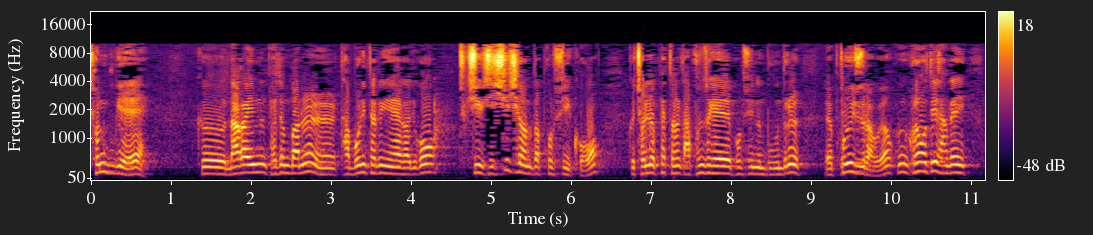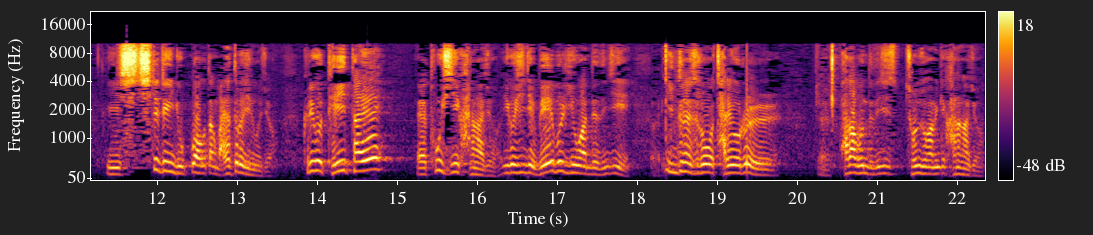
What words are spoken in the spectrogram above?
전국에 그 나가 있는 배전반을 다 모니터링 해가지고 즉시 실시간으로 다 볼 수 있고 그 전력 패턴을 다 분석해 볼 수 있는 부분들을 예, 보여주더라고요. 그럼 그런 것들이 상당히 이 시대적인 욕구하고 딱 맞아떨어지는 거죠. 그리고 데이터의 예, 통신이 가능하죠. 이것이 이제 웹을 이용한다든지 인터넷으로 자료를 예, 받아본다든지 전송하는 게 가능하죠.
